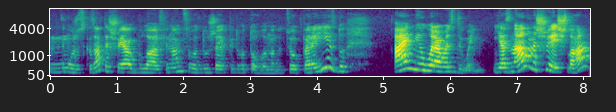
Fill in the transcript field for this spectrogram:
не можу сказати, що я була фінансово дуже підготовлена до цього переїзду. I knew what I was doing. Я знала, на що я йшла.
